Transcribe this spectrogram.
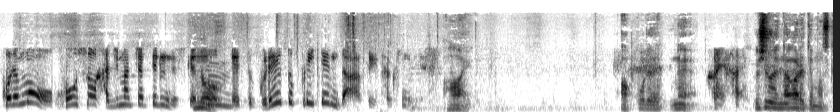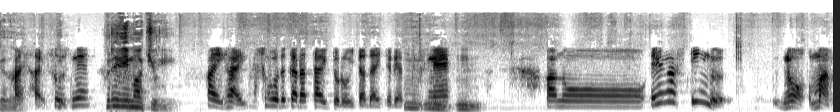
これもう放送始まっちゃってるんですけど、うんえっと、グレート・プリテンダーという作品です。はいあこれねはいはい。後ろに流れてますけど、はいはい、そうですね。フレディ・マーキュリーはいはい。それからタイトルをいただいてるやつですね。うんうんあのー映画スティングの、まあ、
